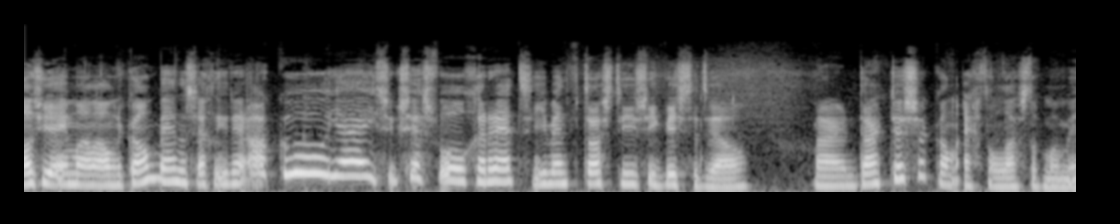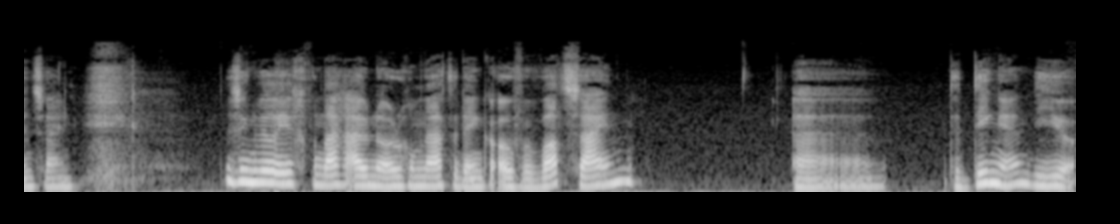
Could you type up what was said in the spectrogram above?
Als je eenmaal aan de andere kant bent, dan zegt iedereen: Oh, cool, jij, succesvol, gered, je bent fantastisch, ik wist het wel. Maar daartussen kan echt een lastig moment zijn. Dus ik wil je vandaag uitnodigen om na te denken over wat zijn uh, de dingen die je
